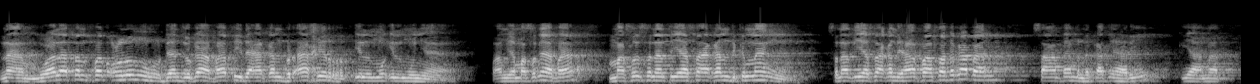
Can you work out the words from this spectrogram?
Naam, wala tanfat ulumuhu dan juga apa? Tidak akan berakhir ilmu-ilmunya. Paham ya maksudnya apa? Maksud senantiasa akan dikenang, senantiasa akan dihafal sampai kapan? Sampai mendekati hari kiamat.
